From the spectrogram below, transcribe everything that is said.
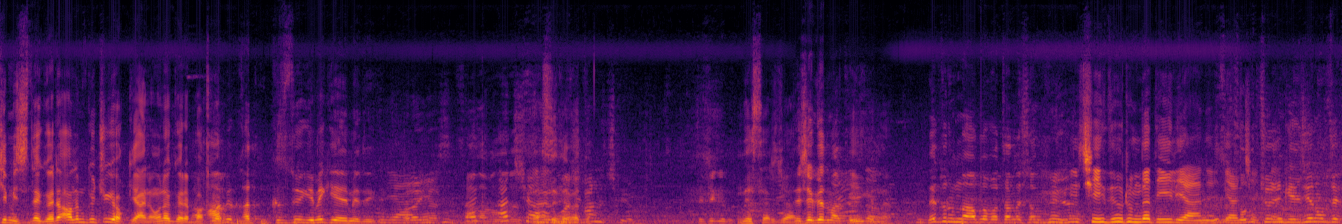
Kimisine göre alım gücü yok yani ona göre bakıyorum. Abi kad- kız diyor yemek yiyemedik. Yani. Bak aç şu an. Teşekkür ederim. Ne Sercan? Teşekkür ederim. İyi günler. Ne durumda abla vatandaş alım gücü? Hiç iyi durumda değil yani Çoluk gerçekten. çocuğun geleceği ne olacak?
